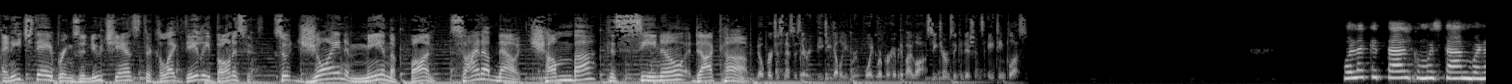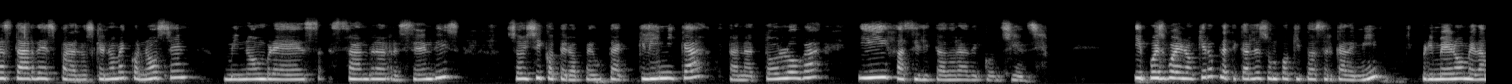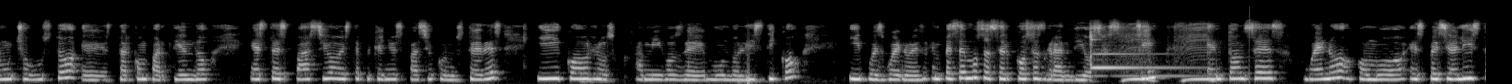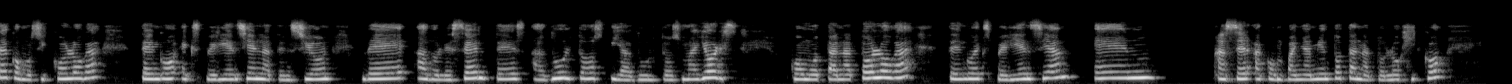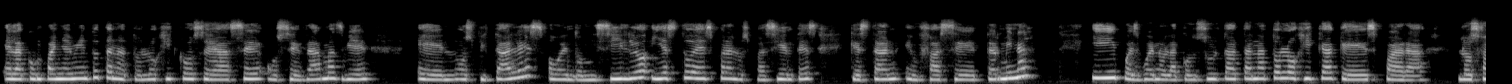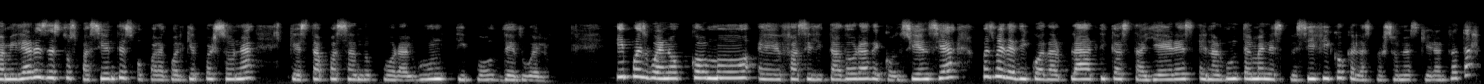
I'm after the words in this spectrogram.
And each day brings a new chance to collect daily bonuses. So join me in the fun. Sign up now at ChumbaCasino.com. No purchase necessary. VGW Group. Void were prohibited by law. See terms and conditions. 18 plus. Hola, ¿qué tal? ¿Cómo están? Buenas tardes. Para los que no me conocen, mi nombre es Sandra Recendis. Soy psicoterapeuta clínica, tanatóloga y facilitadora de conciencia. Y pues bueno, quiero platicarles un poquito acerca de mí. Primero, me da mucho gusto eh, estar compartiendo este espacio, este pequeño espacio con ustedes y con los amigos de Mundo Holístico. Y pues bueno, empecemos a hacer cosas grandiosas, ¿sí? Entonces, bueno, como especialista, como psicóloga, tengo experiencia en la atención de adolescentes, adultos y adultos mayores. Como tanatóloga, tengo experiencia en hacer acompañamiento tanatológico. El acompañamiento tanatológico se hace o se da más bien en hospitales o en domicilio y esto es para los pacientes que están en fase terminal. Y pues bueno, la consulta tanatológica que es para los familiares de estos pacientes o para cualquier persona que está pasando por algún tipo de duelo. Y pues bueno, como eh, facilitadora de conciencia, pues me dedico a dar pláticas, talleres en algún tema en específico que las personas quieran tratar.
